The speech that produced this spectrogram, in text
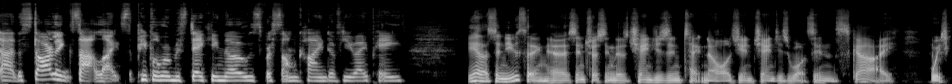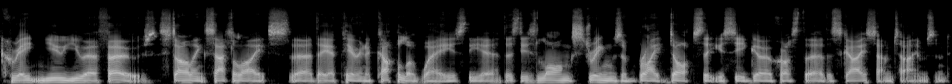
uh, the Starlink satellites that people were mistaking those for some kind of UAP. Yeah, that's a new thing. Uh, it's interesting. There's changes in technology and changes what's in the sky, which create new UFOs. Starlink satellites, uh, they appear in a couple of ways. The, uh, there's these long strings of bright dots that you see go across the, the sky sometimes, and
